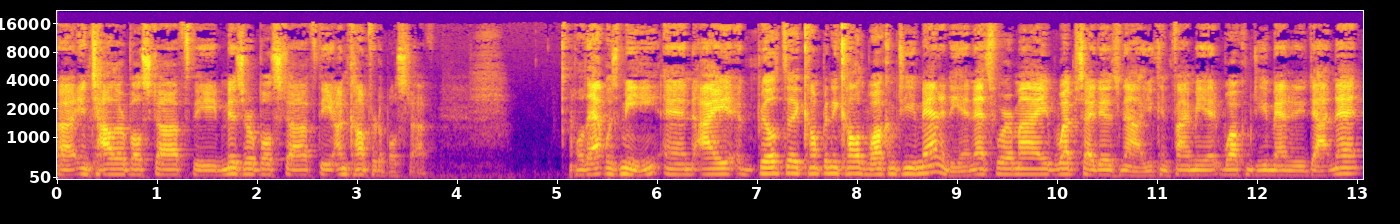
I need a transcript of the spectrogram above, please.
uh, intolerable stuff, the miserable stuff, the uncomfortable stuff. Well, that was me, and I built a company called Welcome to Humanity, and that's where my website is now. You can find me at welcometohumanity.net.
